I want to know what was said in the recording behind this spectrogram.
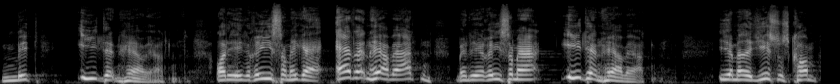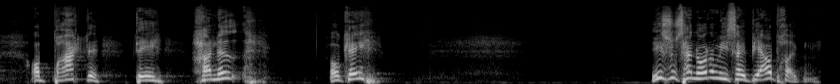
midt i den her verden. Og det er et rige, som ikke er af den her verden, men det er et rige, som er i den her verden. I og med, at Jesus kom og bragte det herned. Okay? Jesus han underviser i bjergprædiken,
